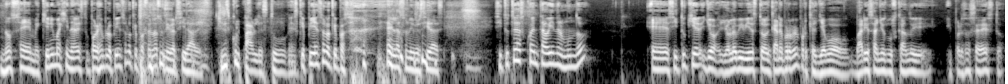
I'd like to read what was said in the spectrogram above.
No sé, me quiero imaginar esto. Por ejemplo, pienso lo que pasó en las universidades. ¿Quién es culpable tú? Es que pienso lo que pasó en las universidades. Si tú te das cuenta hoy en el mundo, eh, si tú quieres, yo, yo lo he vivido esto en carne propia porque llevo varios años buscando y, y por eso sé de esto.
